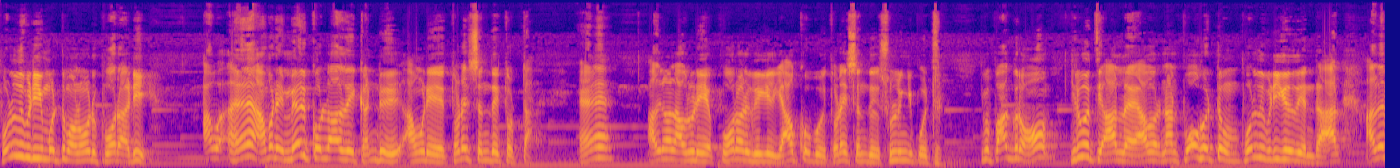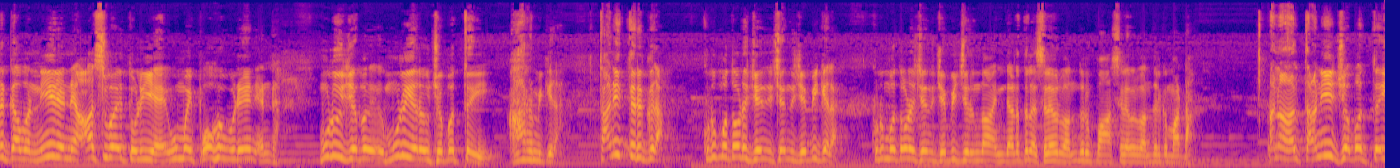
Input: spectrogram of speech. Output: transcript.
பொழுது விடியும் மட்டும் அவனோடு போராடி அவனை மேற்கொள்ளாததை கண்டு அவனுடைய தொடை சந்தை தொட்டான். அதனால் அவருடைய போராடுகையில் யாக்கோபு தொடை சந்து சுழுங்கி போயிற்று இப்போ பார்க்குறோம் இருபத்தி ஆறில் அவர் நான் போகட்டும் பொழுது விடுகிறது என்றார். அதற்கு அவர் நீர் என்னை ஆசிர்வாத தொழிய உம்மை போக விடேன் என்றார். முழு ஜெப முழு இரவு ஜெபத்தை ஆரம்பிக்கிறார். தனித்திருக்கிறார். குடும்பத்தோடு சேர்ந்து சேர்ந்து ஜெபிக்கல. குடும்பத்தோடு சேர்ந்து ஜெபிச்சிருந்தா இந்த இடத்துல சிலர் வந்திருப்பான் சிலவர் வந்திருக்க மாட்டான். ஆனால் தனி ஜெபத்தை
